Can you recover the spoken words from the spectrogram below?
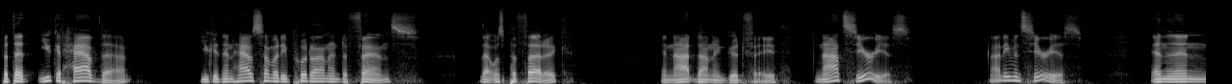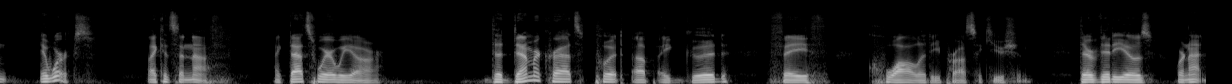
But that you could have that. You could then have somebody put on a defense that was pathetic and not done in good faith, not serious, not even serious. And then it works. Like it's enough. Like that's where we are. The Democrats put up a good faith quality prosecution. Their videos were not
